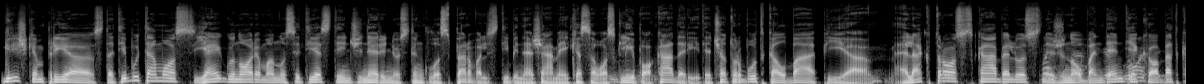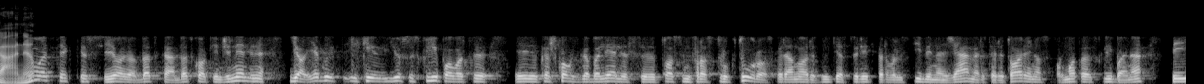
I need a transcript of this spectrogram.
Grįžkim prie statybų temos. Jeigu norima nusitiesti inžinerinius tinklus per valstybinę žemę iki savo sklypo, ką daryti? Čia turbūt kalba apie elektros kabelius, nežinau, vandentiekio, bet ką, ne? Nuotėkis, jo, jo, bet ką, bet kokį inžinerinį. Jo, jeigu iki jūsų sklypo vat, e, kažkoks gabalėlis e, tos infrastruktūros, kurią norit nutiesti turėti per valstybinę žemę ir teritoriją, nesuformuotą sklypą, ne, tai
